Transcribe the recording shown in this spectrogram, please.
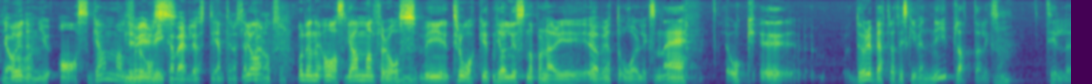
Ja. Då är den ju asgammal för Nu är det oss. lika värdelöst egentligen att släppa den också. och den är asgammal för oss. Vi är tråkigt. Vi har lyssnat på den här i över ett år. Liksom. Nej, och eh, då är det bättre att vi skriver en ny platta liksom. Till eh,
